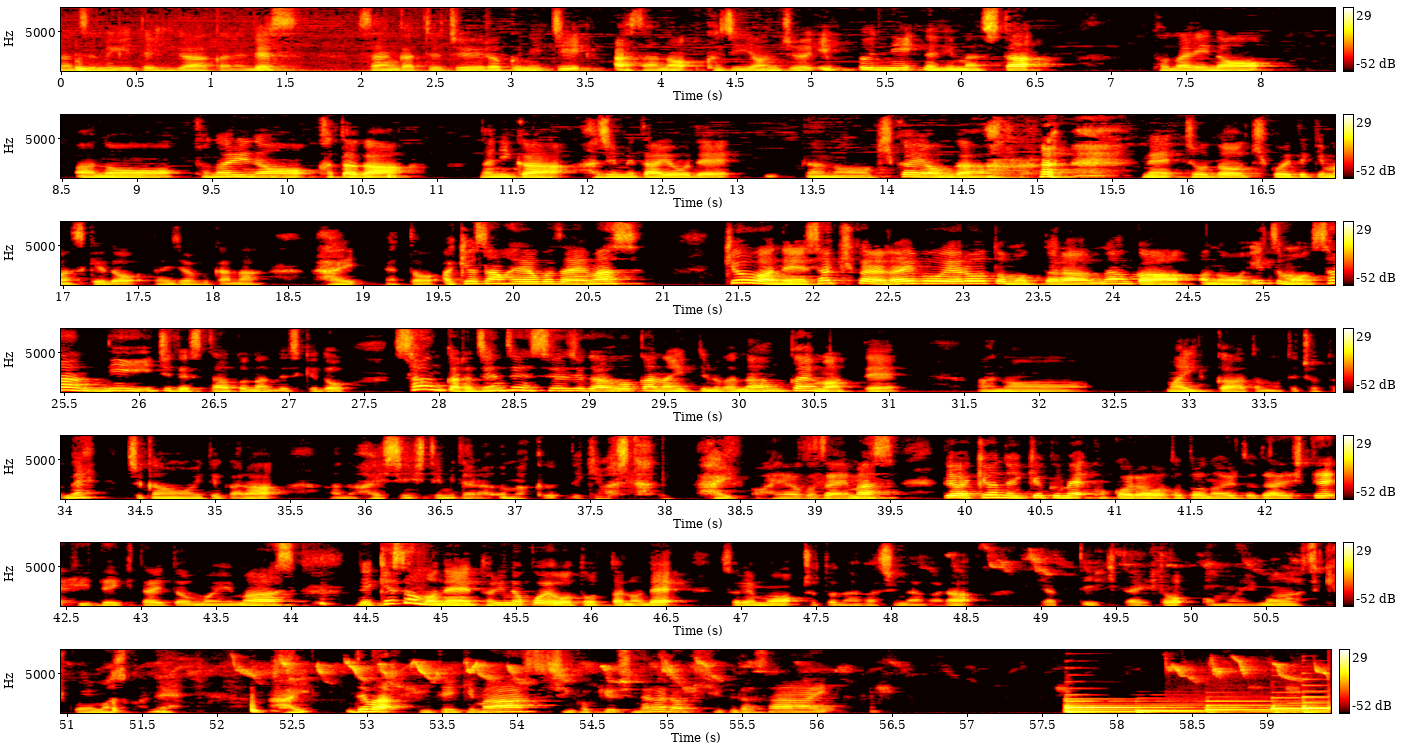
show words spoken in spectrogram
の紡手日川茜です。3月16日朝の9時41分になりました。隣の、あの、隣の方が何か始めたようで、あの、機械音が ね、ちょうど聞こえてきますけど、大丈夫かなはい。えっと、あきおさんおはようございます。今日はね、さっきからライブをやろうと思ったら、なんか、あの、いつも3、2、1でスタートなんですけど、3から全然数字が動かないっていうのが何回もあって、あのまあ、いっかと思ってちょっとね、時間を置いてから、あの、配信してみたらうまくできました。はい、おはようございます。では今日の1曲目、心を整えると題して弾いていきたいと思います。で、今朝もね、鳥の声を取ったので、それもちょっと流しながらやっていきたいと思います。聞こえますかね？はい。では、弾いていきます。深呼吸しながらお聴きください。は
